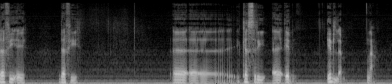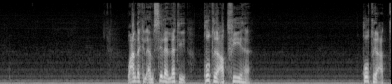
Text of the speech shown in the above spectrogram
ده في إيه؟ ده في آه آه كسر آه إن إن لم. نعم. وعندك الأمثلة التي قطعت فيها قطعت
